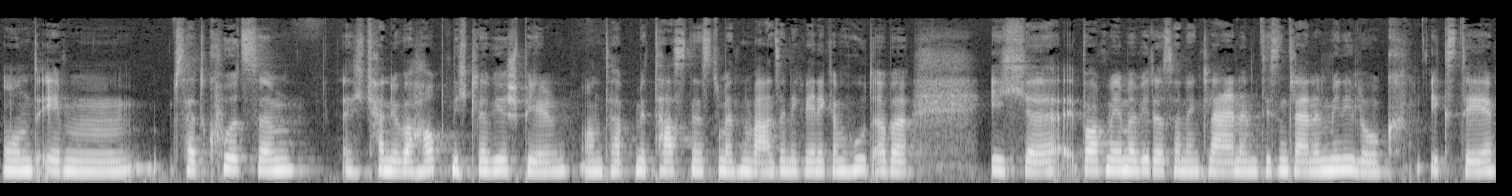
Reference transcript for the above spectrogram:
Und eben seit kurzem, ich kann überhaupt nicht Klavier spielen und habe mit Tasteninstrumenten wahnsinnig wenig am Hut, aber ich äh, baue mir immer wieder so einen kleinen, diesen kleinen Minilog XD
